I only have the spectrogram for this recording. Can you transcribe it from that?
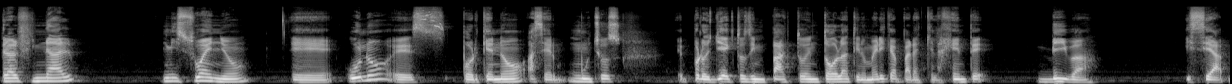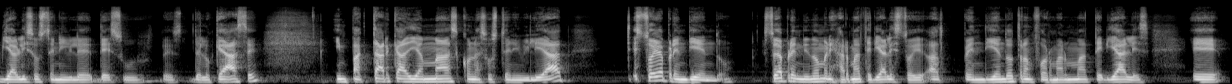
pero al final mi sueño, uno es, ¿por qué no hacer muchos eh, proyectos de impacto en toda Latinoamérica para que la gente viva y sea viable y sostenible de, su, de, lo que hace, impactar cada día más con la sostenibilidad. Estoy aprendiendo, estoy aprendiendo a manejar materiales, estoy aprendiendo a transformar materiales. Eh,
